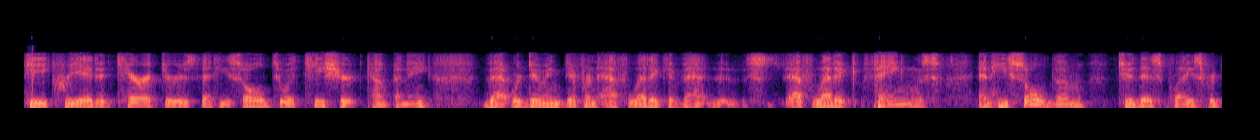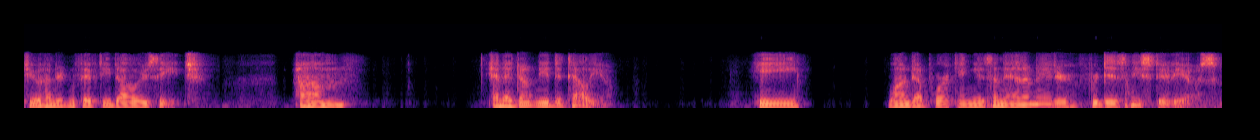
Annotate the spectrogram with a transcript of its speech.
He created characters that he sold to a t-shirt company that were doing different athletic event athletic things and he sold them to this place for $250 each. Um, and I don't need to tell you. He wound up working as an animator for Disney Studios.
